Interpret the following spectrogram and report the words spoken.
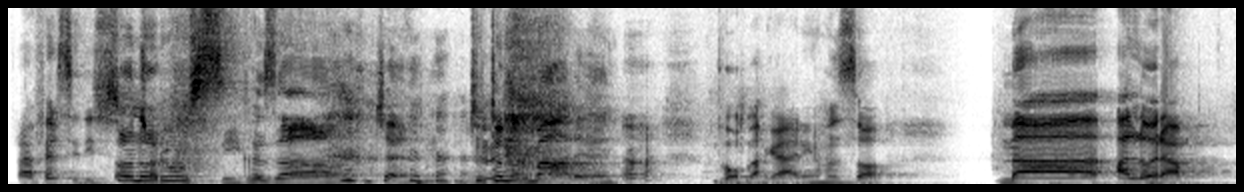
Rafael si dissocia. Sono russi, cosa... cioè, tutto normale. boh, magari, non so. Ma allora,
